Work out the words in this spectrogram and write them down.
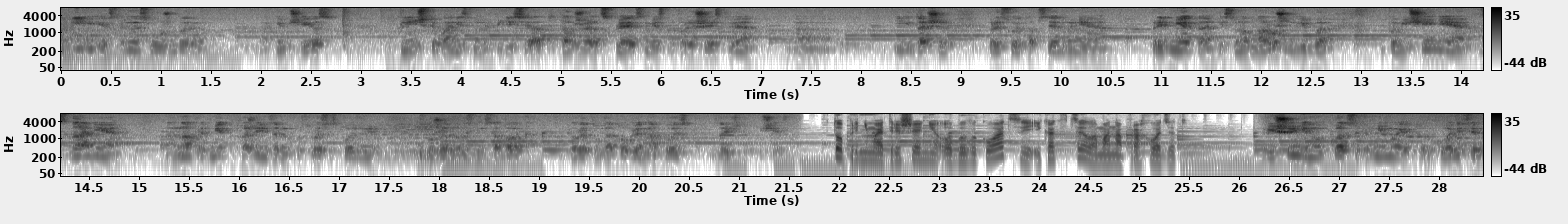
другие экстренные службы, МЧС, клиническая больница номер 50, также отцепляется место происшествия а, и дальше происходит обследование предмета, если он обнаружен, либо помещение, здание на предмет нахождения взрывных устройств с использованием служебно-русских собак, которые подготовлены на поиск взрывчатых веществ. Кто принимает решение об эвакуации и как в целом она проходит? Решение на эвакуацию принимает руководитель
